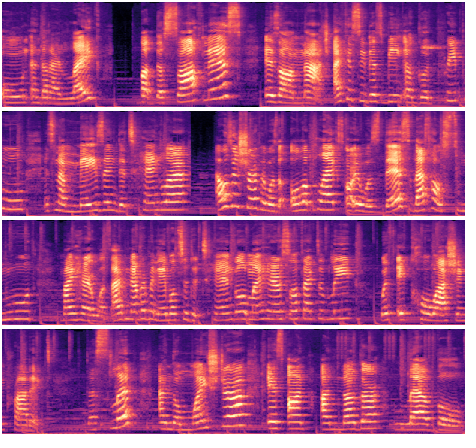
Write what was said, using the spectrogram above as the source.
own and that I like. But the softness is on match. I can see this being a good pre-poo. It's an amazing detangler. I wasn't sure if it was the Olaplex or it was this. That's how smooth my hair was. I've never been able to detangle my hair so effectively with a co-washing product. The slip and the moisture is on another level.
